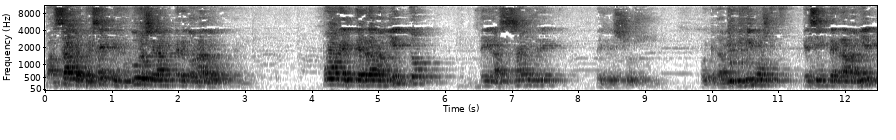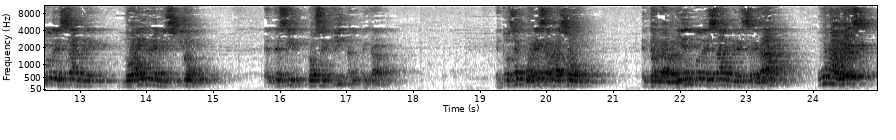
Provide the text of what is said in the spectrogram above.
pasados, presentes y futuros, serán perdonados por el derramamiento de la sangre de Jesús. Porque también dijimos que sin derramamiento de sangre no hay remisión, es decir, no se quita el pecado. Entonces, por esa razón, el derramamiento de sangre se da una vez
